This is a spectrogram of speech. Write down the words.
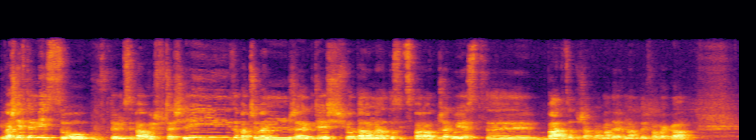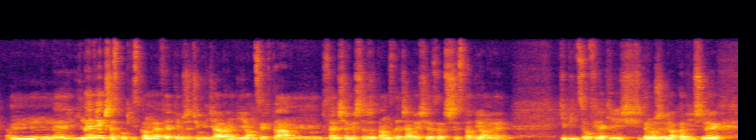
I właśnie w tym miejscu, w którym sypało już wcześniej, zobaczyłem, że gdzieś oddalona dosyć sporo od brzegu jest yy, bardzo duża plama drewna oddychowego. Mm, I największe skupisko mew, jakie w życiu widziałem, bijących tam, w sensie myślę, że tam zleciały się ze trzy stadiony kibiców jakichś drużyn okolicznych,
